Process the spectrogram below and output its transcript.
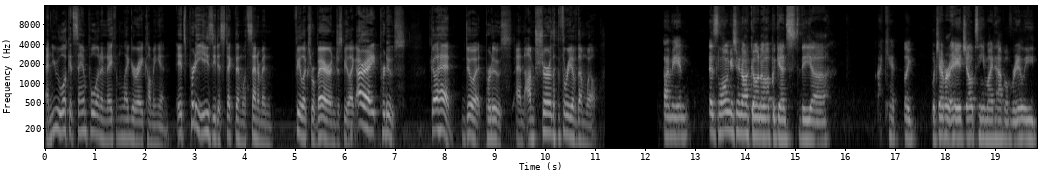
and you look at Sam Poulin and Nathan Legare coming in, it's pretty easy to stick them with centerman Felix Robert and just be like, all right, produce. Go ahead, do it, produce. And I'm sure the three of them will. I mean, as long as you're not going up against the, uh, I can't, like, whichever AHL team might have a really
